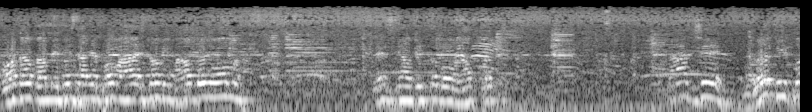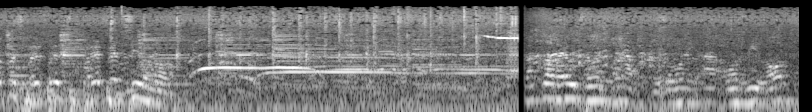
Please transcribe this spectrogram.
Ona veľmi významne pomáha s novým albumom. Dnes by to bolo na prd. Takže veľký potlesk pre, pre, pre Pecio. Zakladajú celé 12 sezóny a on vyhol.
